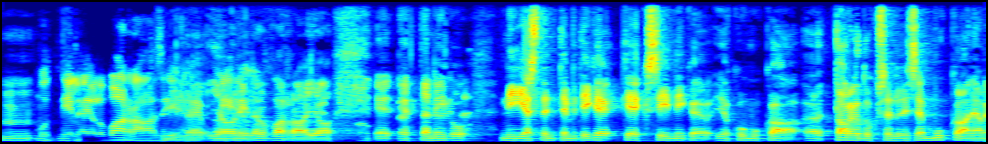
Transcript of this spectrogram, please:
mm. mutta niillä ei ollut varaa siihen. Niillä, joo, niillä ei ollut varaa, joo. Et, että niinku, niin, ja sitten piti ke- keksiä niinku joku muka, tarkoituksellisen mukaan, ja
